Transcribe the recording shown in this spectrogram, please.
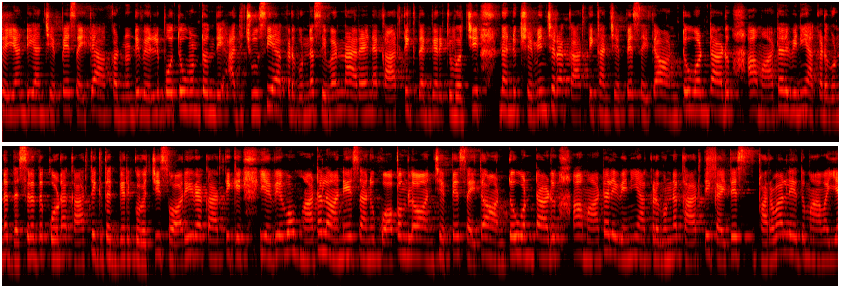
చేయండి అని చెప్పేసి అయితే అక్కడ నుండి వెళ్ళిపోతూ ఉంటుంది. అది చూసి అక్కడ ఉన్న శివనారాయణ కార్తీక్ దగ్గరికి వచ్చి నన్ను క్షమించరా కార్తీక్ అని చెప్పేసి అయితే అంటూ ఉంటాడు. ఆ మాటలు విని అక్కడ ఉన్న దశరథ కూడా కార్తీక్ దగ్గరికి వచ్చి సారీరా కార్తీక్ ఏవేవో మాటలు అనేశాను కోపంలో అని చెప్పేసి అయితే అంటూ ఉంటాడు. ఆ మాటలు విని అక్కడ ఉన్న కార్తీక్ అయితే పర్వాలేదు మావయ్య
